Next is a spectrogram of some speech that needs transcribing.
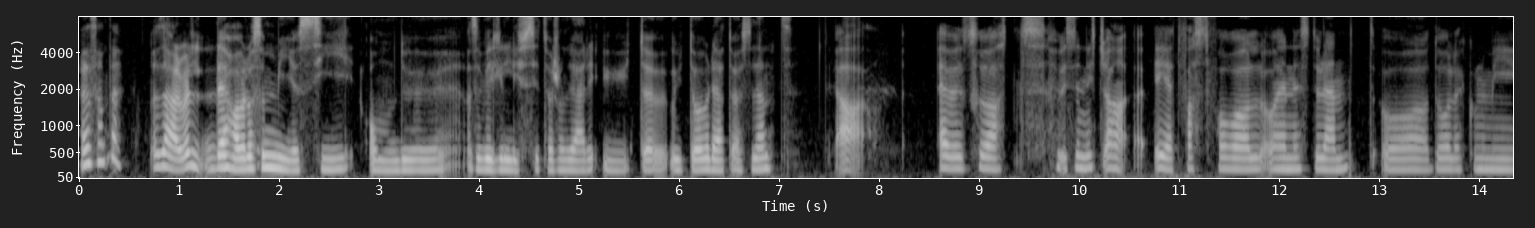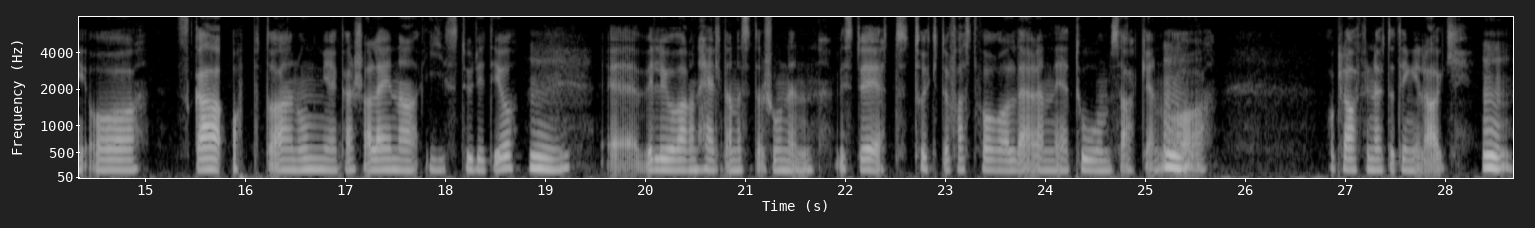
det er sant det. Altså, så det vel, det har vel også mye å si om du Altså hvilken livssituasjon du er i utøv, utover det at du er student. Ja, jeg vil tro at hvis en ikke er i et fast forhold, og en er student og dårlig økonomi og skal oppdra en unge kanskje alene i studietida, eh, vil jo være en helt annen situasjon enn hvis du er i et trygt og fast forhold der en er to om saken Mm. og, og klarer å finne ut av ting i lag. Mm.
